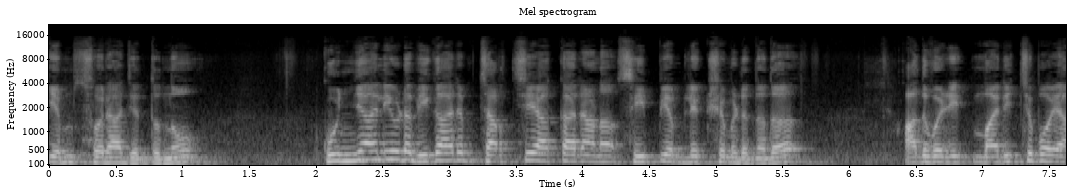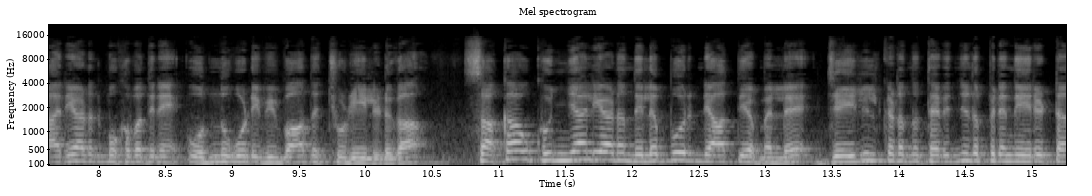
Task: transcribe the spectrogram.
എം സ്വരാജ് എത്തുന്നു. കുഞ്ഞാലിയുടെ വികാരം ചർച്ചയാക്കാനാണ് സി പി എം ലക്ഷ്യമിടുന്നത്. അതുവഴി മരിച്ചുപോയ ആര്യാടൻ മുഹമ്മദിനെ ഒന്നുകൂടി വിവാദ ചുഴിയിലിടുക. സഖാവ് കുഞ്ഞാലിയാണ് നിലമ്പൂരിന്റെ ആദ്യ എം എൽ എ. ജയിലിൽ കിടന്ന് തെരഞ്ഞെടുപ്പിനെ നേരിട്ട്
